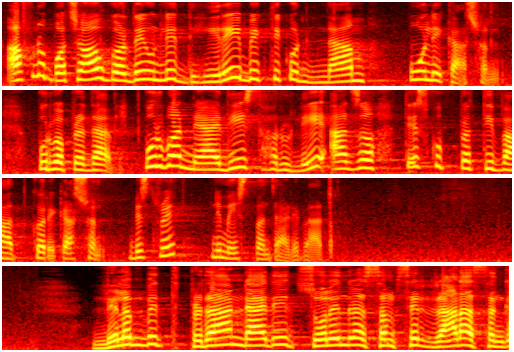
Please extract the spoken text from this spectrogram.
आफ्नो बचाउ गर्दै उनले धेरै व्यक्तिको नाम पोलेका छन्। पूर्व प्रधान पूर्व न्यायाधीशहरूले आज त्यसको प्रतिवाद गरेका छन्। विस्तृत निमेश बन्जाडेबाट निलम्बित प्रधान न्यायाधीश चोलेन्द्र शमशेर राणासँग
